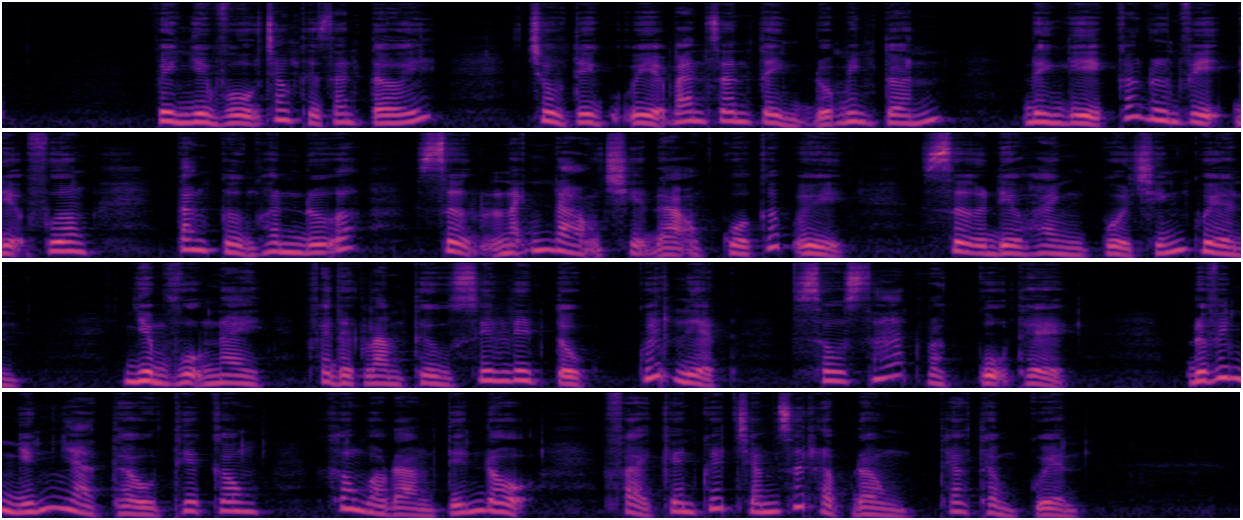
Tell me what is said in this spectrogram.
Về nhiệm vụ trong thời gian tới, Chủ tịch Ủy ban dân tỉnh Đỗ Minh Tuấn đề nghị các đơn vị địa phương tăng cường hơn nữa sự lãnh đạo chỉ đạo của cấp ủy, sự điều hành của chính quyền. Nhiệm vụ này phải được làm thường xuyên liên tục, quyết liệt, sâu sát và cụ thể. Đối với những nhà thầu thi công không bảo đảm tiến độ, phải kiên quyết chấm dứt hợp đồng theo thẩm quyền.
